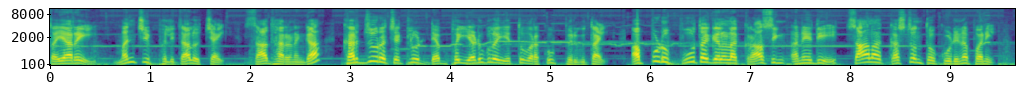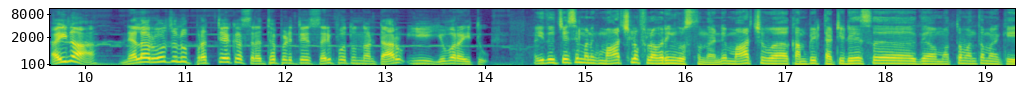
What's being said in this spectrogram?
తయారై మంచి ఫలితాలొచ్చాయి. సాధారణంగా ఖర్జూర చెట్లు డెబ్బై అడుగుల ఎత్తు వరకు పెరుగుతాయి. అప్పుడు పూత గెలల క్రాసింగ్ అనేది చాలా కష్టంతో కూడిన పని. అయినా నెల రోజులు ప్రత్యేక శ్రద్ధ పెడితే సరిపోతుందంటారు ఈ యువ రైతు. ఇది వచ్చేసి మనకి మార్చ్లో ఫ్లవరింగ్ వస్తుందండి. మార్చ్ కంప్లీట్ థర్టీ డేస్ మొత్తం అంతా మనకి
